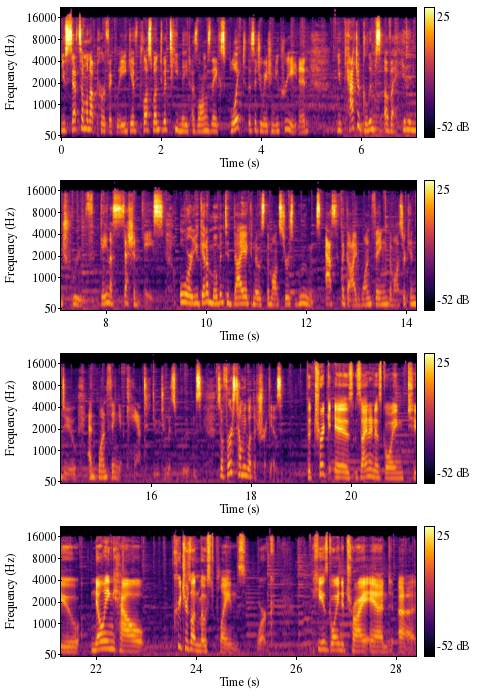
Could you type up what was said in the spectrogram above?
you set someone up perfectly, give plus one to a teammate as long as they exploit the situation you created. You catch a glimpse of a hidden truth, gain a session ace, or you get a moment to diagnose the monster's wounds. Ask the guide one thing the monster can do and one thing it can't do to its wounds. So, first, tell me what the trick is. The trick is Xainan is going to, knowing how creatures on most planes work, he is going to try and uh,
